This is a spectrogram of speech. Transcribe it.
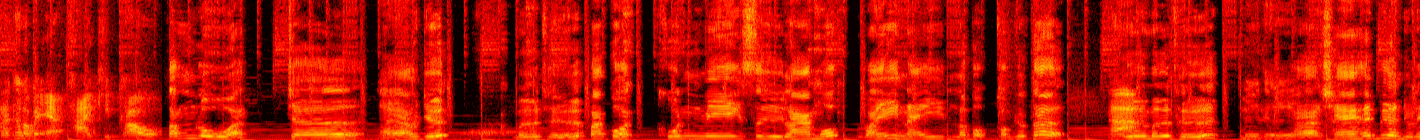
นนั้นถ้าเราไปแอบถ่ายคลิปเขาตำรวจเจอนะแล้วยึด มือถือปรากฏคุณมีสื่อลามกไว้ในระบบคอมพิวเตอร์อ่าคือมือถือมือถืออ่าแชร์ให้เพื่อนอยู่ใน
